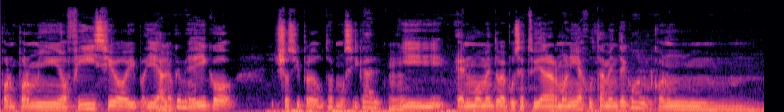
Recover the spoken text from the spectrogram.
por, por, mi oficio y, a lo que me dedico, yo soy productor musical. Y en un momento me puse a estudiar armonía justamente con, con un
